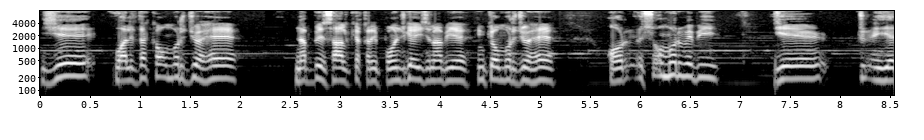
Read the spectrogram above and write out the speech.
یہ والدہ کا عمر جو ہے نبے سال کے قریب پہنچ گئی جناب، یہ ان کی عمر جو ہے، اور اس عمر میں بھی یہ یہ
